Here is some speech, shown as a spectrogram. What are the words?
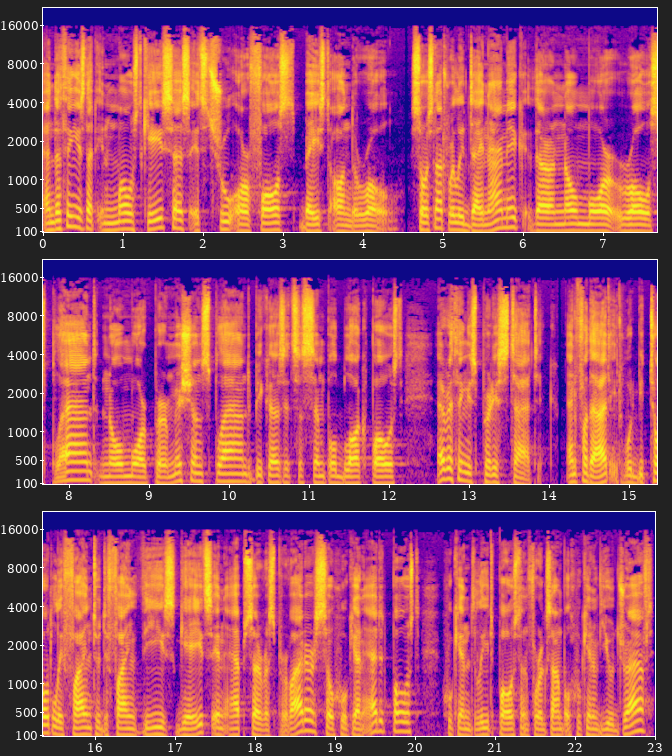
And the thing is that in most cases, it's true or false based on the role. So it's not really dynamic. There are no more roles planned, no more permissions planned because it's a simple blog post. Everything is pretty static. And for that, it would be totally fine to define these gates in app service providers, So who can edit post, who can delete post, and for example, who can view draft,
